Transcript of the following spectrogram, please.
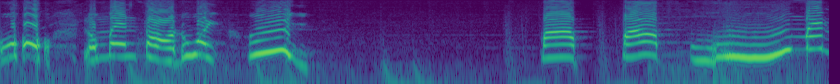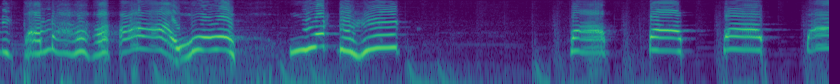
โอ้เราเมนต่อด้วย เฮ้ยป้าบป้าบโอ้โหแม่นอีกพันห้าโอ้ what the heck ป้าบป้าบป้าบป้า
